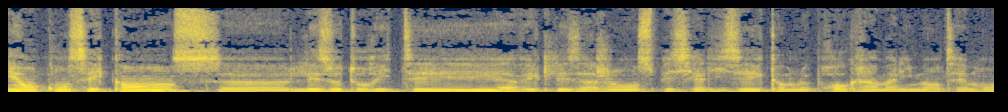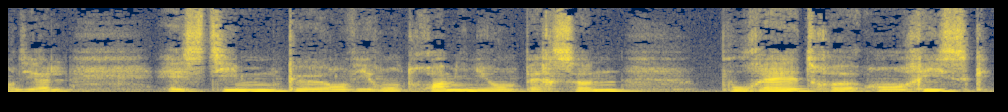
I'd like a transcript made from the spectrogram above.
Et en conséquence, euh, les autorités, avec les agences spécialisées comme le Programme alimentaire mondial, estiment qu'environ 3 millions de personnes pourraient être en risque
